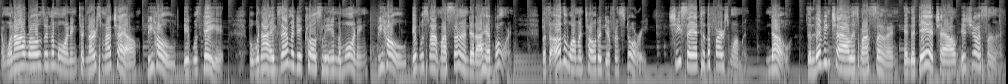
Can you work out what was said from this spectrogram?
And when I arose in the morning to nurse my child, behold, it was dead. But when I examined it closely in the morning, behold, it was not my son that I had born. But the other woman told a different story. She said to the first woman, No, the living child is my son, and the dead child is your son.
